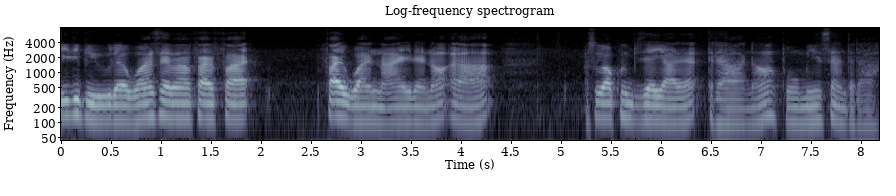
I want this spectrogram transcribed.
EDPU တဲ့1755519တဲ့เนาะအဲ့ဒါအစိုးရခွင့်ပြုချက်ရတဲ့တရားเนาะဘုံမင်းဆန်တရား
